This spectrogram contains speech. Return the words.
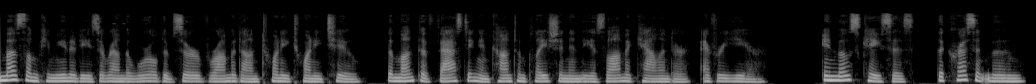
Muslim communities around the world observe Ramadan 2022, the month of fasting and contemplation in the Islamic calendar, every year. In most cases, the crescent moon,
